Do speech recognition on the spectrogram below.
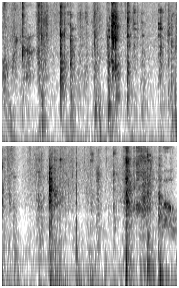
Oh my god. Whoa.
